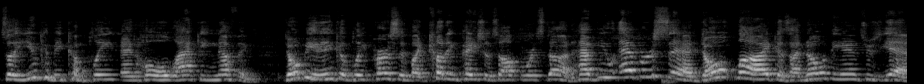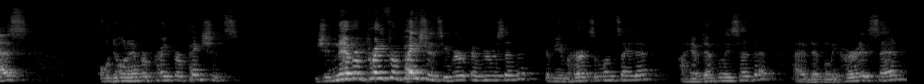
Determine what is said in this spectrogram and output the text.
so that you can be complete and whole, lacking nothing. Don't be an incomplete person by cutting patience off where it's done. Have you ever said, don't lie, because I know the answer is yes. Oh, don't ever pray for patience. You should never pray for patience. Have you ever, have you ever said that? Have you ever heard someone say that? I have definitely said that. I have definitely heard it said.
